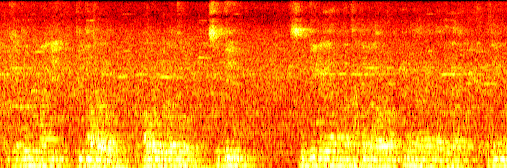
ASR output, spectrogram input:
ಅದಕ್ಕೆ ಅವರು ಇವತ್ತು ಸುದ್ದಿ ಸುದ್ದಿಗಳಿಗೆ ಅಂತ ಪತ್ರಿಕೆಗಳು ಅವರು ಅಂತಿಮವಾಗಿ ಬಂದಿದ್ದಾರೆ. ಅದೇನು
